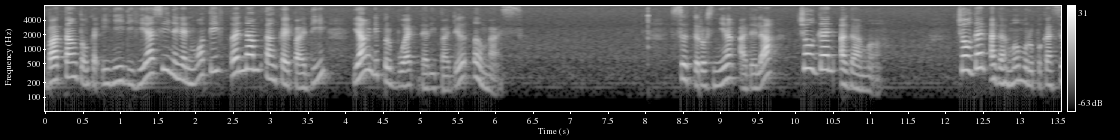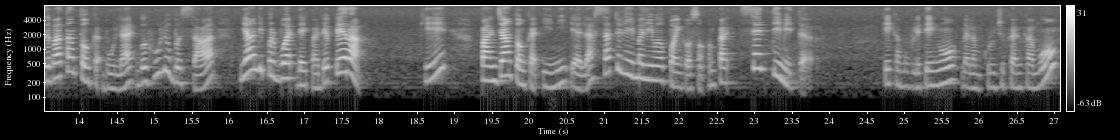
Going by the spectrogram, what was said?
Batang tongkat ini dihiasi dengan motif enam tangkai padi yang diperbuat daripada emas. Seterusnya adalah cogan agama. Cogan agama merupakan sebatang tongkat bulat berhulu besar yang diperbuat daripada perak. Okey, panjang tongkat ini ialah 155.04 cm. Okey, kamu boleh tengok dalam kerujukan kamu.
